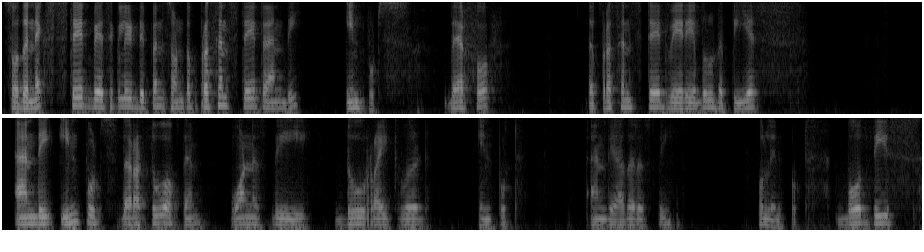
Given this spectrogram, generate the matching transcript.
So the next state basically depends on the present state and the inputs. Therefore, the present state variable, the PS, and the inputs, there are two of them. One is the do write word input and the other is the full input. Both these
